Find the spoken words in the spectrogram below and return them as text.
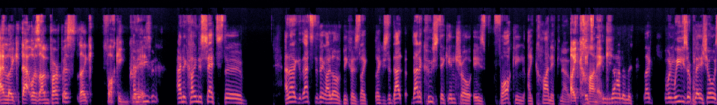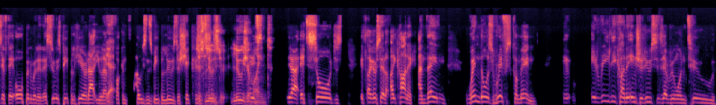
And, like, that was on purpose. Like, fucking and it great. even and it kind of sets the and I, that's the thing I love because like like you said that that acoustic intro is fucking iconic now. It's Iconic. synonymous. Like when Weezer play shows, if they open with it, as soon as people hear that, you'll have Yeah. fucking thousands of people lose their shit. Just lose your lose your mind. yeah, it's so just it's like I said, iconic. And then when those riffs come in, it it really kind of introduces everyone to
